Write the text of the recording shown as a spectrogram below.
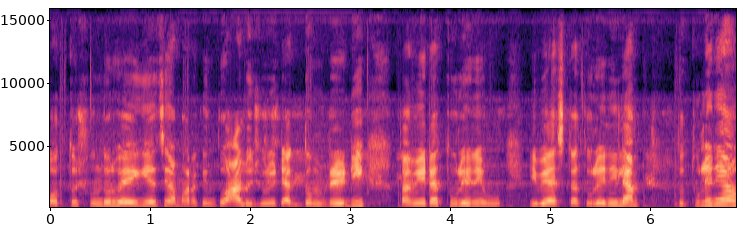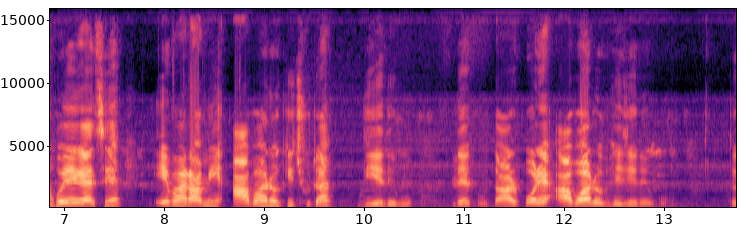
কত সুন্দর হয়ে গিয়েছে। আমার কিন্তু আলু ঝুড়িটা একদম রেডি তো আমি এটা তুলে নেব। এই ব্যাসটা তুলে নিলাম। তো তুলে নেওয়া হয়ে গেছে। এবার আমি আবারও কিছুটা দিয়ে দেব। দেখো, তারপরে আবারও ভেজে নেব। তো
